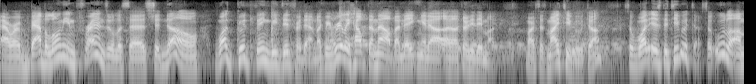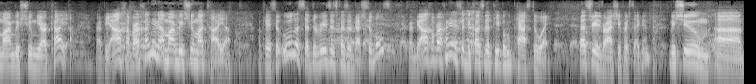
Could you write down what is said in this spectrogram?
Our Babylonian friends, Ula says, should know what good thing we did for them. Like we really helped them out by making it a, a 30 day month. Mar says, My tivuta. So what is the tivuta? So Ula Amar Mishum Yarkaya. Rabbi Acha Bar Chanina Amar Mishum Ataya. Okay, so Ula said the reason is because of vegetables. Rabbi Acha Bar Chanina said because of the people who passed away. Let's read Rashi for a second. Mishum. Uh,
